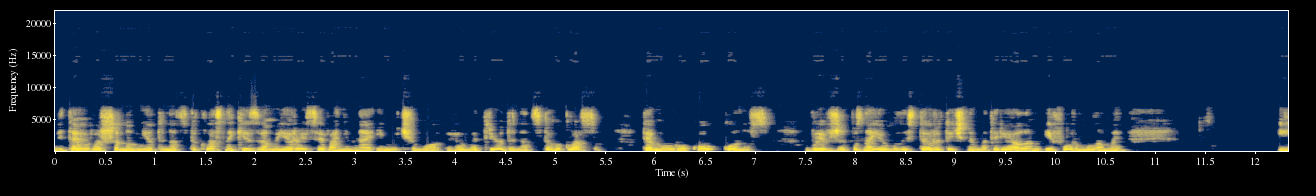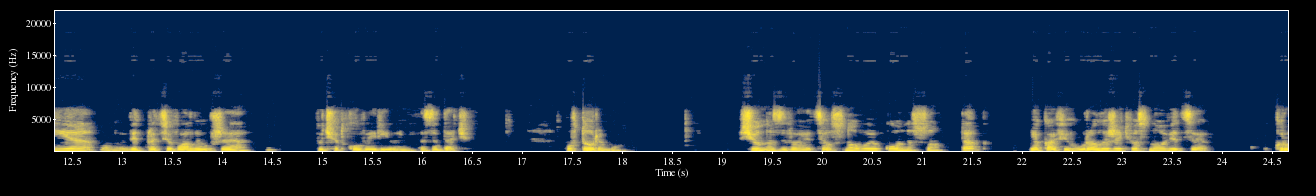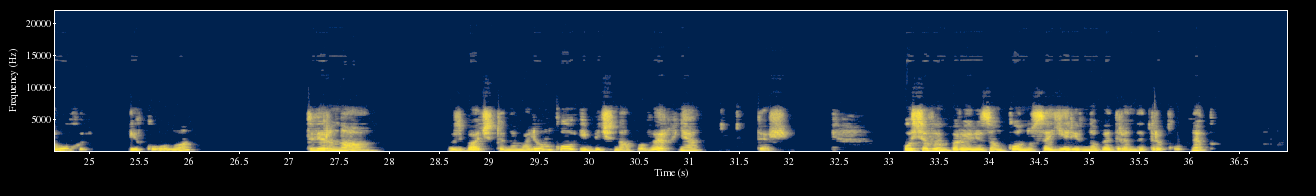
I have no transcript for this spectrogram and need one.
Вітаю вас, шановні одинадцятикласники! З вами я Іванівна і ми вчимо геометрію 11 класу. Тема уроку конус. Ви вже познайомились з теоретичним матеріалом і формулами і відпрацювали вже початковий рівень задач. Повторимо, що називається основою конусу, так? яка фігура лежить в основі це круг і коло, твірна Ось бачите на малюнку і бічна поверхня теж. Осьовим перерізом конуса є рівнобедрений трикутник,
